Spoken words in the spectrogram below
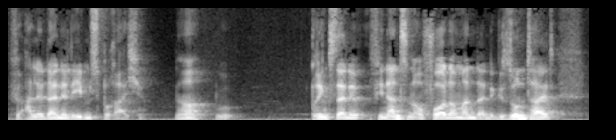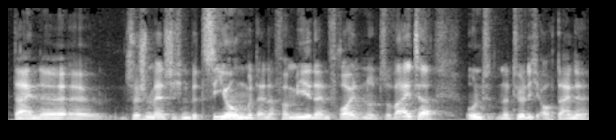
für alle deine Lebensbereiche. Ja, du bringst deine Finanzen auf Vordermann, deine Gesundheit, deine äh, zwischenmenschlichen Beziehungen mit deiner Familie, deinen Freunden und so weiter und natürlich auch deine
